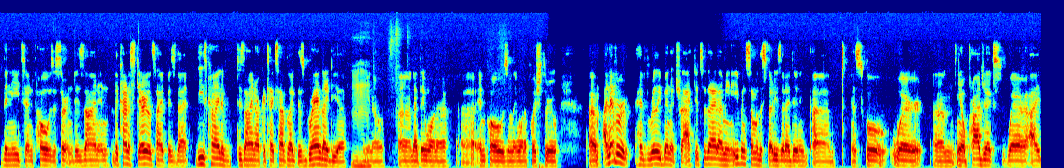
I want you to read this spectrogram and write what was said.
the need to impose a certain design. And the kind of stereotype is that these kind of design architects have like this grand idea Mhm. you know uh, that they want to uh, impose and they want to push through. Um, i never have really been attracted to that. I mean even some of the studies that i did in, um, in school were um, you know projects where i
